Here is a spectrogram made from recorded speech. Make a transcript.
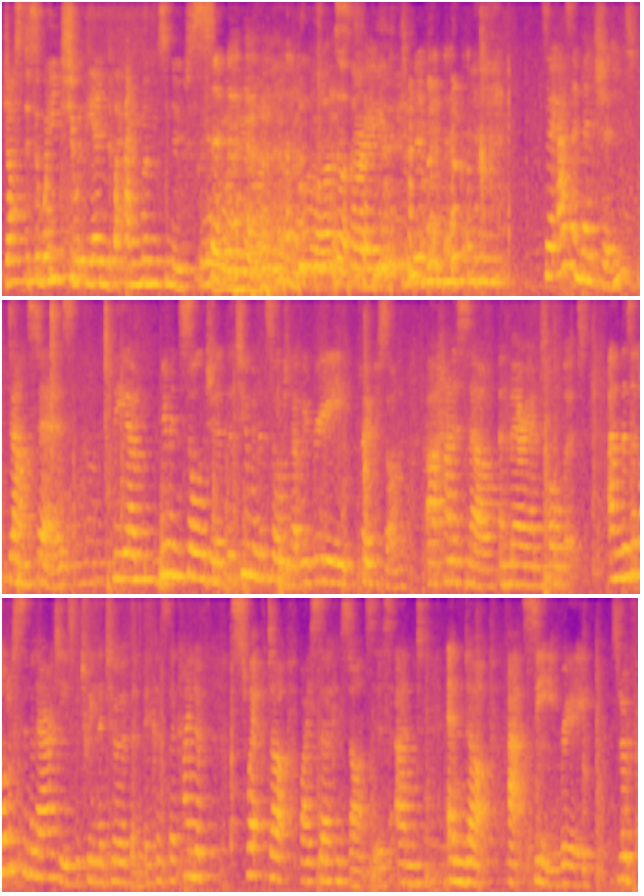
Justice awaits you at the end of a hangman's noose. oh, sorry. so as I mentioned downstairs, the um, women soldier, the two women soldier that we really focus on are Hannah Snell and Mary Ann Talbot. And there's a lot of similarities between the two of them because they're kind of swept up by circumstances and end up at sea, really. Sort of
